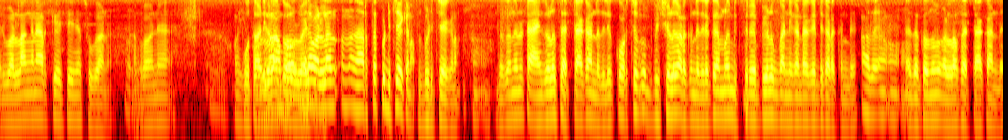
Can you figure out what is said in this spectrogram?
ഒരു വെള്ളം അങ്ങനെ ഇറക്കി വെച്ച് കഴിഞ്ഞാൽ സുഖമാണ് അപ്പോൾ അവനെ കൂത്താടികളൊക്കെ വെള്ളം നേരത്തെ പിടിച്ചേക്കണം. പിടിച്ചേക്കണം ഇതൊക്കെ ഒന്ന് ടാങ്കുകൾ സെറ്റാക്കാണ്ട് ഇതിൽ കുറച്ച് ഫിഷുകൾ കിടക്കുന്നുണ്ട്. ഇതിലൊക്കെ നമ്മൾ മിക്സ് റേപ്പികളും കണ്ണി ആയിട്ട് കിടക്കുന്നുണ്ട്. ഇതൊക്കെ ഒന്ന് വെള്ളം സെറ്റാക്കാണ്ട്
